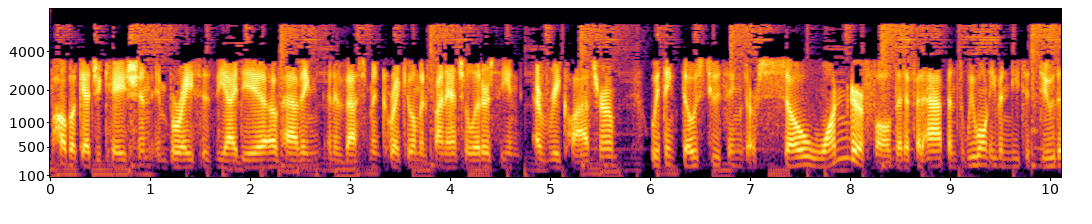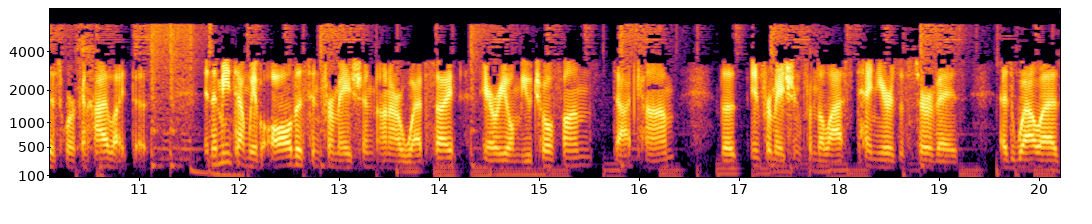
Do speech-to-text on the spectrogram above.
public education embraces the idea of having an investment curriculum and financial literacy in every classroom. We think those two things are so wonderful that if it happens, we won't even need to do this work and highlight this. In the meantime, we have all this information on our website, arielmutualfunds.com, the information from the last 10 years of surveys, as well as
